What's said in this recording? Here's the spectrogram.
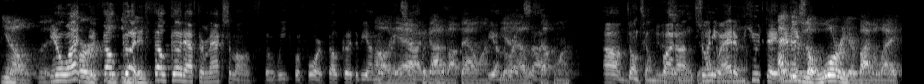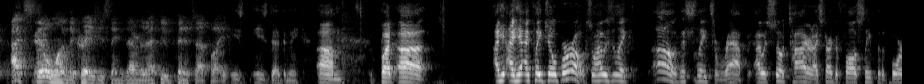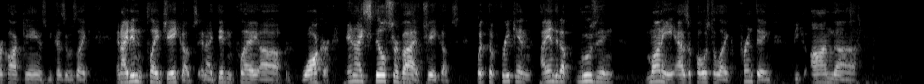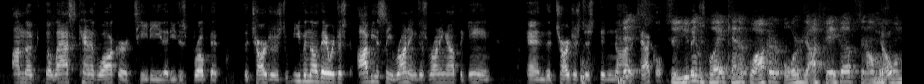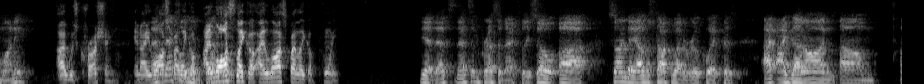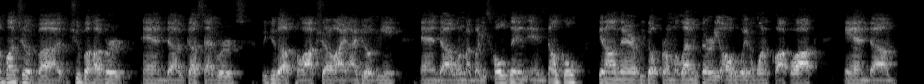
you know. You know what? It felt in, good. In, it felt good after Maximov the week before. It felt good to be on the oh, right yeah, side. I forgot about that one. Be on yeah, the right that was side. a tough one. Um, Don't tell me this. But uh, so anyway, I had a huge day. That dude's a warrior, by the way. That's still yeah. one of the craziest things ever. That dude finished that fight. He's he's dead to me. Um, but uh, I, I I played Joe Burrow, so I was like, oh, this slate's a wrap. I was so tired. I started to fall asleep for the four o'clock games because it was like, and I didn't play Jacobs and I didn't play uh, Walker, and I still survived Jacobs. But the freaking, I ended up losing money as opposed to like printing on the on the the last Kenneth Walker TD that he just broke that the Chargers, even though they were just obviously running, just running out the game, and the Chargers just didn't know how to tackle. So you didn't just, play Kenneth Walker or Josh Jacobs and almost nope. won money. I was crushing, and I that's lost by like a. I lost like a. I lost by like a point. Yeah, that's that's impressive actually. So uh Sunday, I'll just talk about it real quick because I, I got on um, a bunch of uh, Chuba Hubbard and uh, Gus Edwards. We do the Up the Lock show. I, I do it me and uh, one of my buddies Holden and Dunkel get on there. We go from 11:30 all the way to one o'clock walk, and um,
